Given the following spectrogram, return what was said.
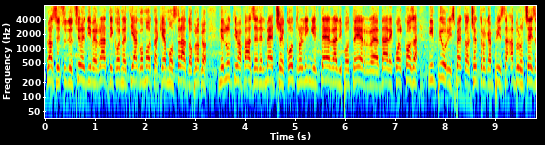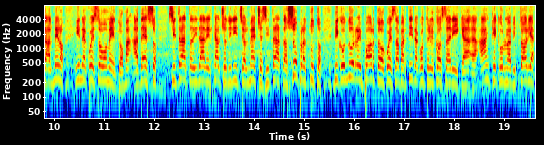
La sostituzione di Verratti con Tiago Motta che ha mostrato proprio nell'ultima fase del match contro l'Inghilterra di poter dare qualcosa in più rispetto al centrocampista abruzzese almeno in questo momento. Ma adesso si tratta di dare il calcio d'inizio al match si tratta soprattutto di condurre in porto questa partita contro il Costa Rica eh, anche con una vittoria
